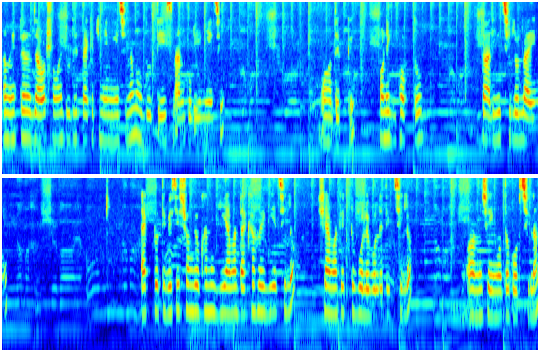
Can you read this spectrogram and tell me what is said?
আমি একটা যাওয়ার সময় দুধের প্যাকেট নিয়ে নিয়েছিলাম ওই দুধ দিয়ে স্নান করিয়ে নিয়েছি মহাদেবকে। অনেক ভক্ত দাঁড়িয়ে ছিল লাইনে। এক প্রতিবেশীর সঙ্গে ওখানে গিয়ে আমার দেখা হয়ে গিয়েছিল। সে আমাকে একটু বলে বলে দিচ্ছিল। আমি সেই মতো করছিলাম।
